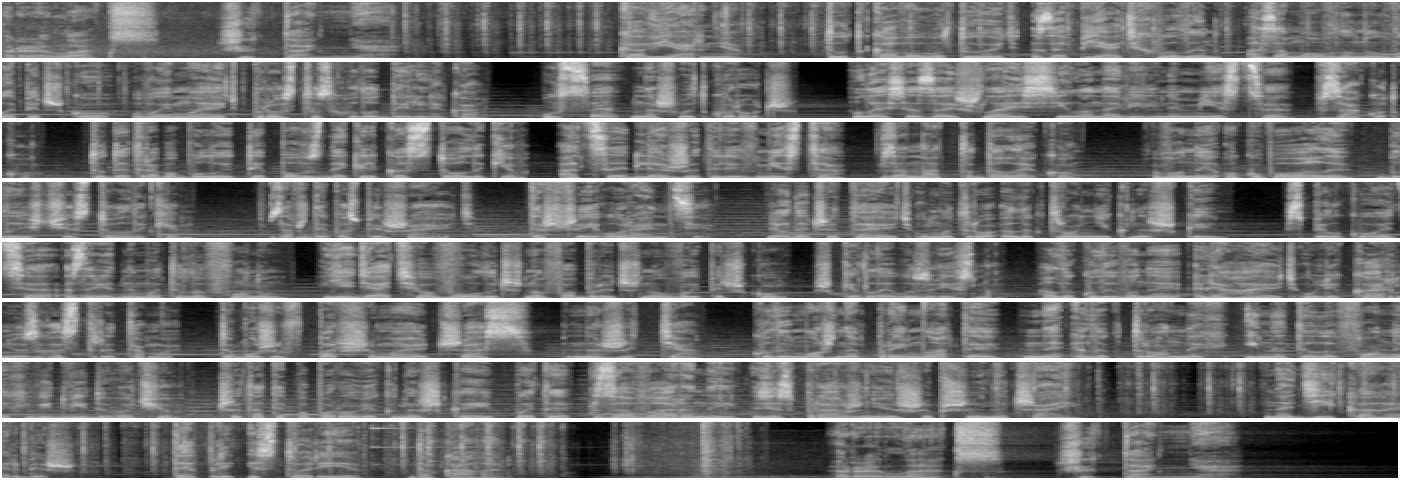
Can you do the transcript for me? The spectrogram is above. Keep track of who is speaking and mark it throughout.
Speaker 1: Релакс читання.
Speaker 2: Кав'ярня. Тут каву готують за 5 хвилин, а замовлену випічку виймають просто з холодильника. Усе нашвидкоруч. Леся зайшла і сіла на вільне місце в закутку. Туди треба було йти повз декілька столиків, а це для жителів міста занадто далеко. Вони окупували ближчі столики, завжди поспішають. Та ще й уранці. Люди читають у метро електронні книжки, спілкуються з рідними телефоном, їдять вуличну фабричну випічку, шкідливу, звісно. Але коли вони лягають у лікарню з гастритами, то може вперше мають час на життя, коли можна приймати не електронних і не телефонних відвідувачів, читати паперові книжки і пити заварений зі справжньої шипшини чай. Надійка Гербіш. Теплі історії до кави.
Speaker 1: Релакс читання.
